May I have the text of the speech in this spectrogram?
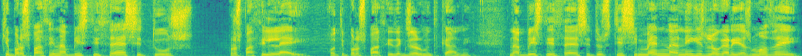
και προσπαθεί να μπει στη θέση τους. Προσπαθεί, λέει ότι προσπαθεί, δεν ξέρουμε τι κάνει. Να μπει στη θέση τους τι σημαίνει να ανοίγεις λογαριασμό ΔΕΗ.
